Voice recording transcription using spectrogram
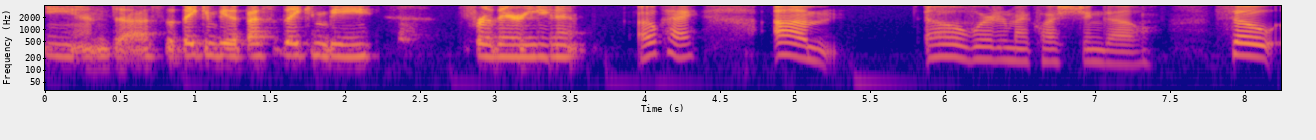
and uh, so that they can be the best that they can be for their unit. Okay. Um. Oh, where did my question go? So,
